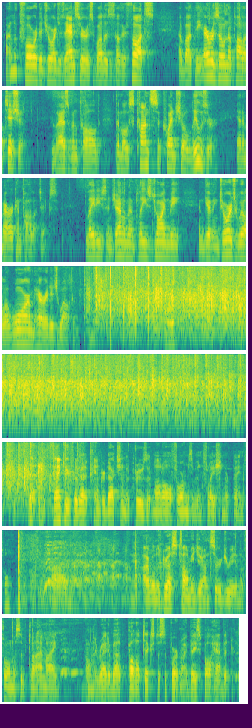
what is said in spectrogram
I look forward to George's answer as well as his other thoughts about the Arizona politician who has been called the most consequential loser in American politics. Ladies and gentlemen, please join me in giving George Will a warm heritage welcome. Thank you for that introduction. It proves that not all forms of inflation are painful. Um, I will address Tommy John surgery in the fullness of time. I only write about politics to support my baseball habit.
